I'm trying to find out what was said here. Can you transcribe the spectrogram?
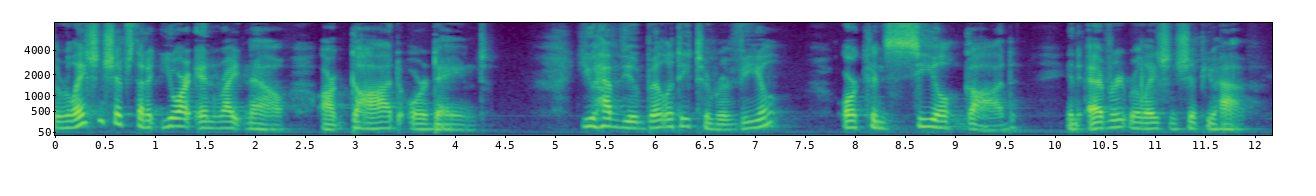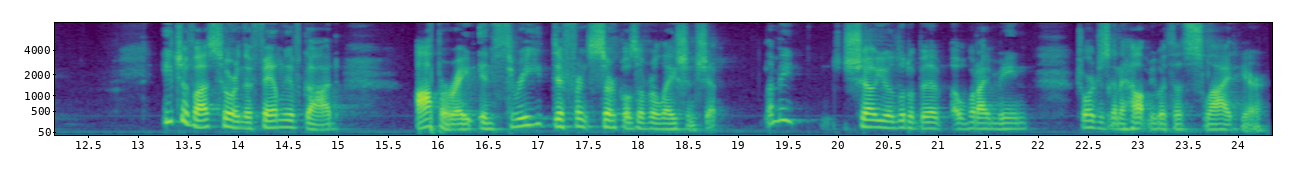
The relationships that you are in right now are God ordained. You have the ability to reveal or conceal God in every relationship you have. Each of us who are in the family of God operate in three different circles of relationship. Let me show you a little bit of what I mean. George is going to help me with a slide here.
